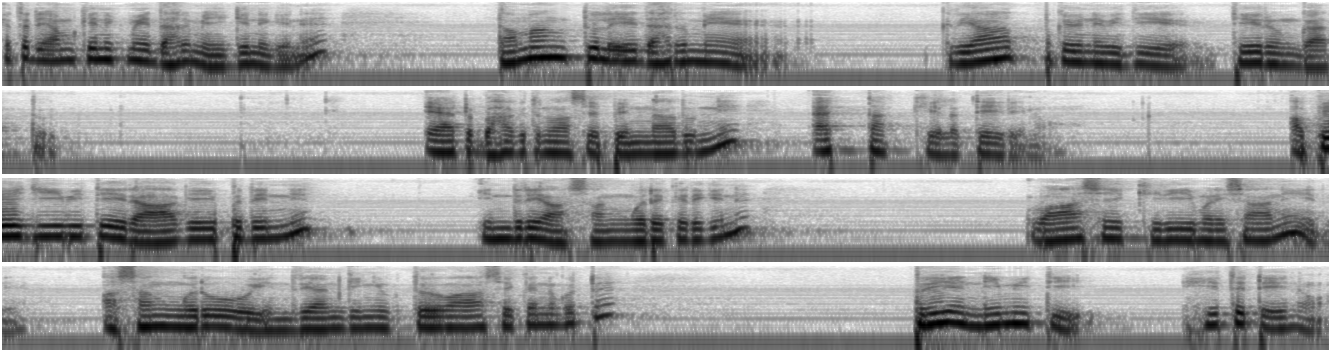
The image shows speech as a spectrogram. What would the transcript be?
එතකොට යම් කෙනෙක් මේ ධර්මය ඉගෙනගෙන තමන් තුළ ඒ ධර්මය ක්‍රියාත්මක වෙන විදිය තේරුම් ගත්තොත් එයාට භාගතුන් වහන්සේ පෙන්වා දුන්නේ ඇත්තක් කියලා තේරෙනවා. අපේ ජීවිතේ රාගය ඉපදෙන්නේ ඉන්ද්‍රිය අසංවර කරගෙන වාසය කිරීම නිසා නේද? අසංවර වූ ඉන්ද්‍රයන්ගෙන් යුක්තව වාසය කරනකොට ප්‍රිය නිමිති හිතට එනවා.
